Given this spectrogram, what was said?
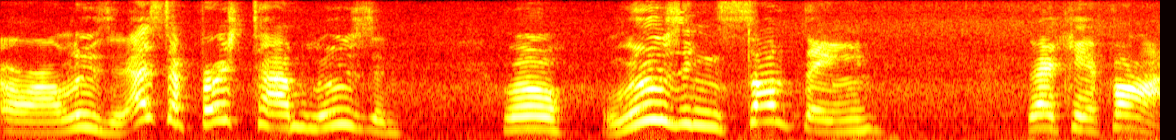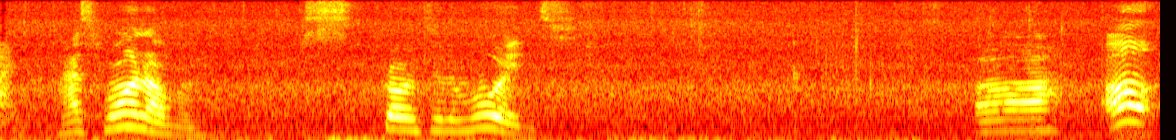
or I'll lose it. That's the first time losing. Well, losing something that I can't find. That's one of them. Just going through the woods. Uh oh,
